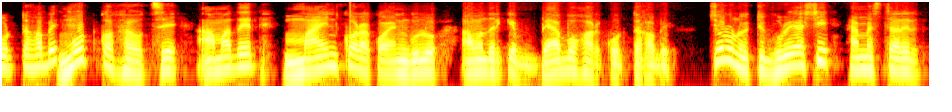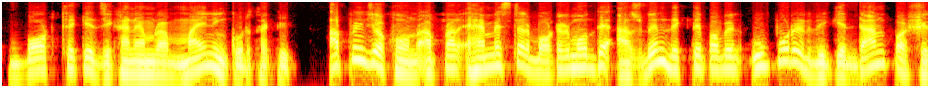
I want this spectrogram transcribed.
করতে হবে, মোট কথা হচ্ছে আমাদের মাইন্ড করা কয়েনগুলো আমাদেরকে ব্যবহার করতে হবে। চলুন একটু ঘুরে আসি হ্যামস্টারের বট থেকে যেখানে আমরা মাইনিং করে থাকি। আপনি যখন আপনার হ্যামেস্টার বটের মধ্যে আসবেন, দেখতে পাবেন উপরের দিকে ডান পাশে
